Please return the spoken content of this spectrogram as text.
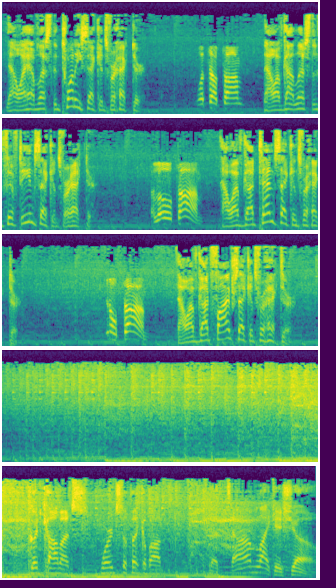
Now I have less than 20 seconds for Hector. What's up, Tom? Now I've got less than 15 seconds for Hector. Hello, Tom. Now I've got 10 seconds for Hector. Hello, Tom. Now I've got 5 seconds for Hector. Good comments. Words to think about. The Tom Leykis Show.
